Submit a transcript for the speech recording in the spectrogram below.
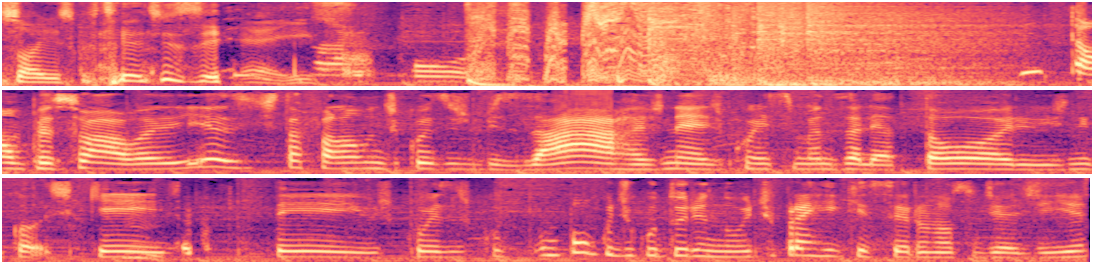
Só isso que eu tenho a dizer. É isso. Então, pessoal, aí a gente tá falando de coisas bizarras, né? De conhecimentos aleatórios, Nicolas Cage, Teios, coisas, cu- um pouco de cultura inútil pra enriquecer o nosso dia a dia.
